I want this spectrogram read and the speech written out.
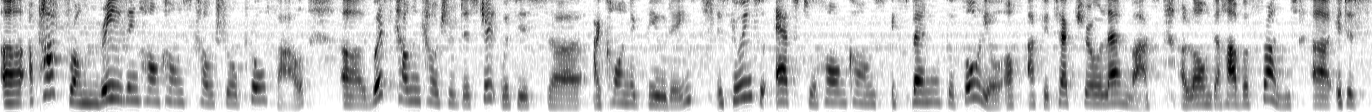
Uh, apart from raising Hong Kong's cultural profile, uh, West Kowloon Cultural District with its uh, iconic buildings is going to add to Hong Kong's expanding portfolio of architectural landmarks along the harbour front. Uh, it is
